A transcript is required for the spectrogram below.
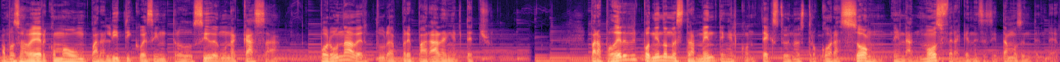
Vamos a ver cómo un paralítico es introducido en una casa por una abertura preparada en el techo. Para poder ir poniendo nuestra mente en el contexto y nuestro corazón en la atmósfera que necesitamos entender,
